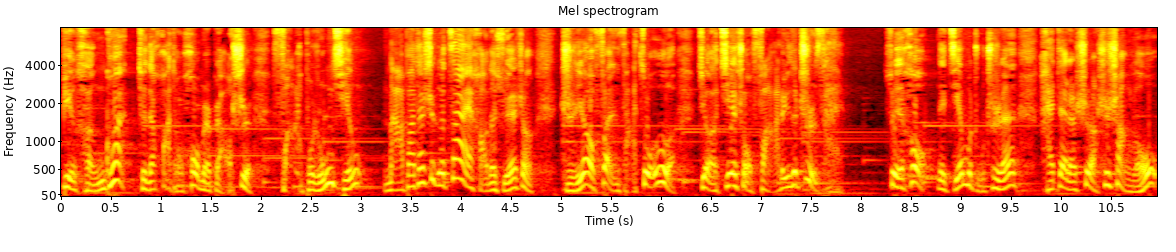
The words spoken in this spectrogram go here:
并很快就在话筒后面表示法不容情，哪怕他是个再好的学生，只要犯法作恶，就要接受法律的制裁。最后，那节目主持人还带着摄影师上楼，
